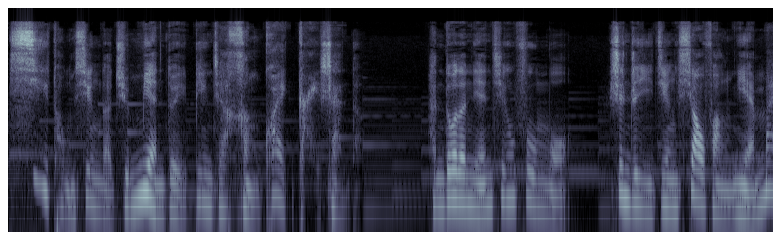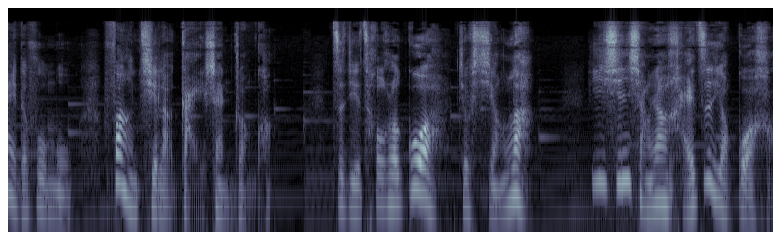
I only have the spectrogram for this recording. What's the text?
系统性的去面对，并且很快改善的。很多的年轻父母。甚至已经效仿年迈的父母，放弃了改善状况，自己凑合过就行了，一心想让孩子要过好，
